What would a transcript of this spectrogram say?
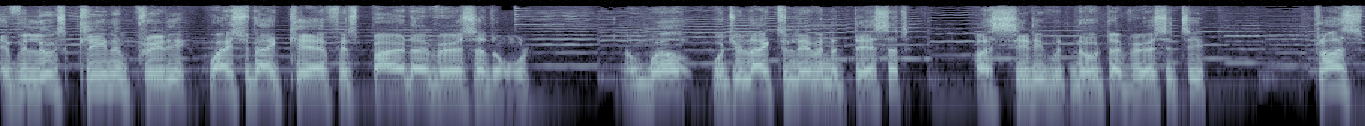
if it looks clean and pretty, why should I care if it's biodiverse at all? And well, would you like to live in a desert a city with no diversity? Plus,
